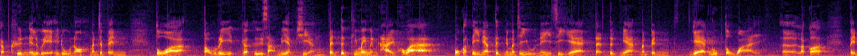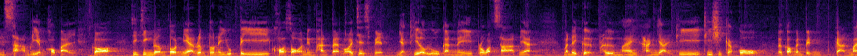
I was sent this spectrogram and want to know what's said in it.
กับขึ้นเอลเวให้ดูเนาะมันจะเป็นตัวเตารีดก็คือสามเหลี่ยมเฉียง เป็นตึกที่ไม่เหมือนใคร เพราะว่าปกติเนี่ยตึกเนี่ยมันจะอยู่ในสี่แยก แต่ตึกเนี่ยมันเป็นแยกรูปตัว Y เออแล้วก็เป็นสามเหลี่ยมเข้าไป ก็ จริงๆ เริ่มต้นเนี่ยเริ่มต้นในยุคปีคศ 1871 อย่างที่เรารู้กันในประวัติศาสตร์เนี่ยมันได้เกิดเพลิงไหม้ครั้งใหญ่ที่ที่ชิคาโก แล้วก็มันเป็นการไหม้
